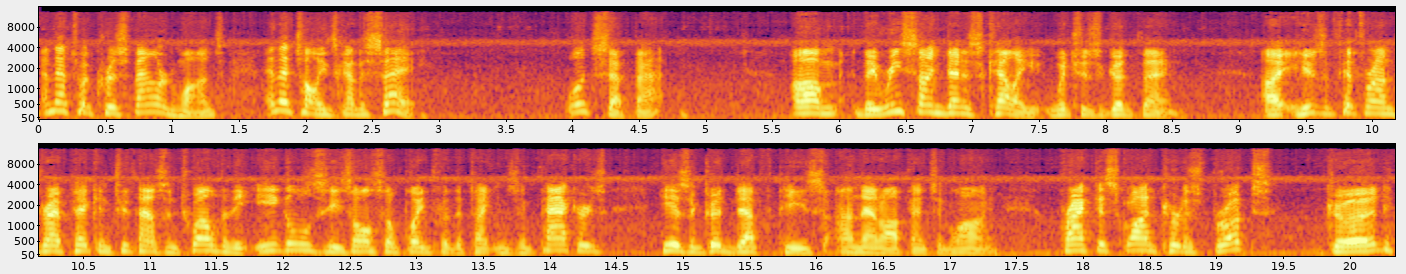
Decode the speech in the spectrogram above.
And that's what Chris Ballard wants, and that's all he's got to say. We'll accept that. Um, they re signed Dennis Kelly, which is a good thing. Uh, he was a fifth round draft pick in 2012 to the Eagles. He's also played for the Titans and Packers he is a good depth piece on that offensive line. Practice squad, Curtis Brooks, good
